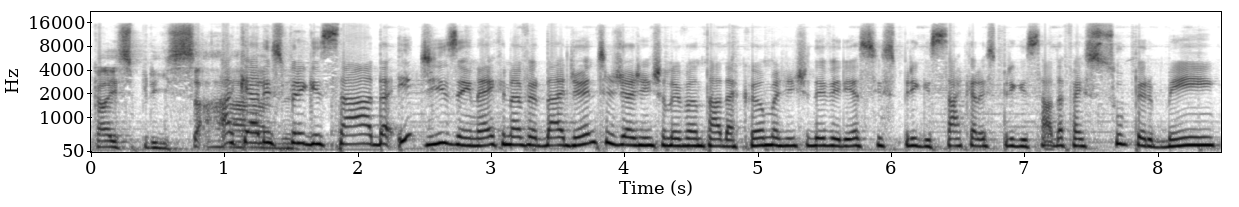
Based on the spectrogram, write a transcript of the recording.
Aquela espreguiçada. Aquela espreguiçada. E dizem, né, que na verdade, antes de a gente levantar da cama, a gente deveria se espreguiçar. Aquela espreguiçada faz super bem,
